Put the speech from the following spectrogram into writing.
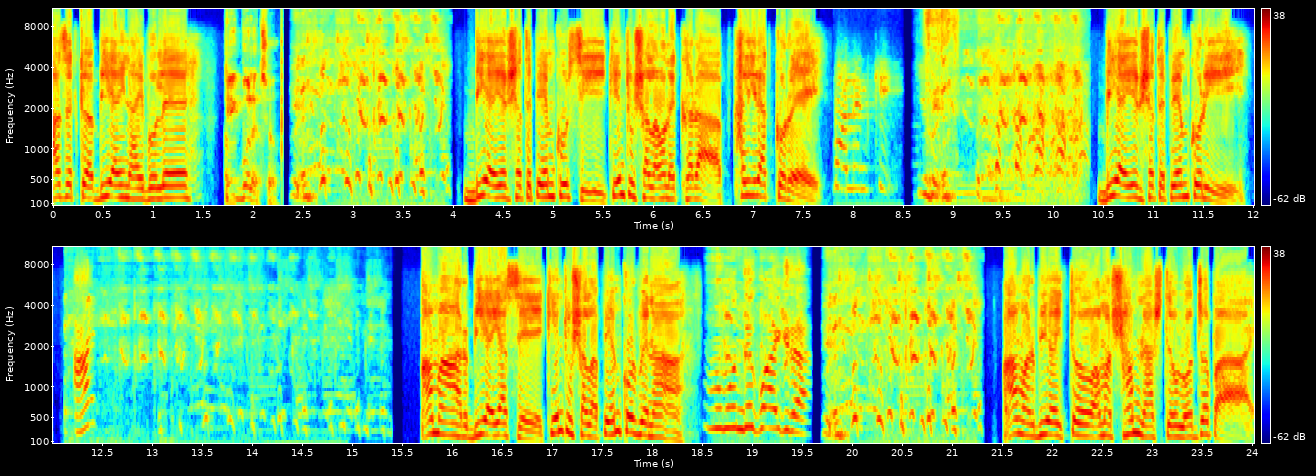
আজ একটা বিআই নাই বলে। ঠিক বলেছ। বিআইয়ের সাথে প্রেম করছি কিন্তু শালা অনেক খারাপ খালি রাগ করে। বিআইয়ের সাথে প্রেম করি। আমার বিআই আছে কিন্তু শালা প্রেম করবে না। আমার বিআই তো আমার সামনে আসতেও লজ্জা পায়।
